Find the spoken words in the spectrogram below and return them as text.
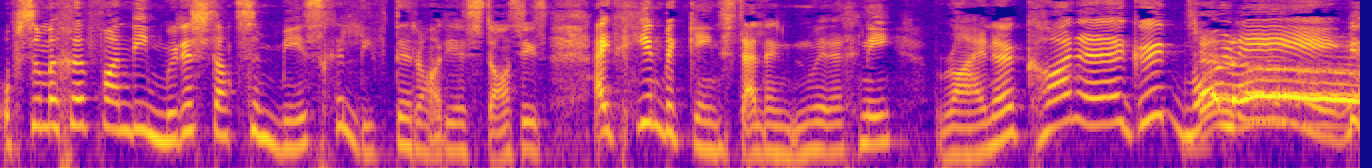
op sommige van die moederstad se mees geliefde radiostasies. Hy het geen bekendstelling nodig nie. Ryan O'Connor, good morning.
